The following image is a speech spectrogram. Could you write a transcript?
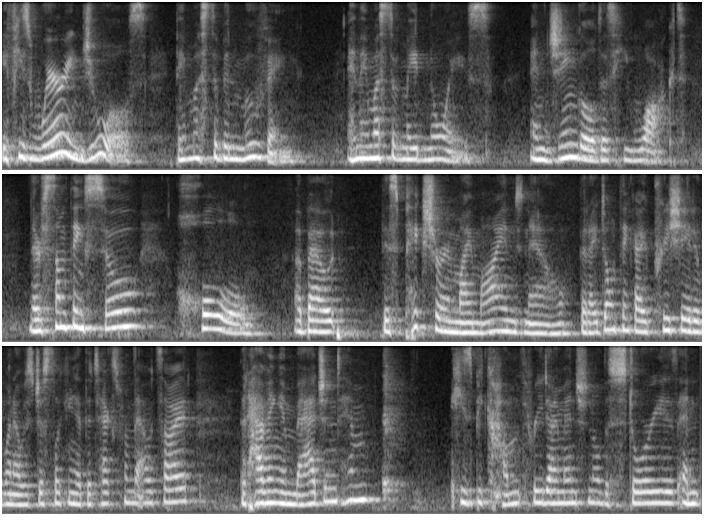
If he's wearing jewels, they must have been moving and they must have made noise and jingled as he walked. There's something so whole about this picture in my mind now that I don't think I appreciated when I was just looking at the text from the outside. That having imagined him, he's become three dimensional. The story is, and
